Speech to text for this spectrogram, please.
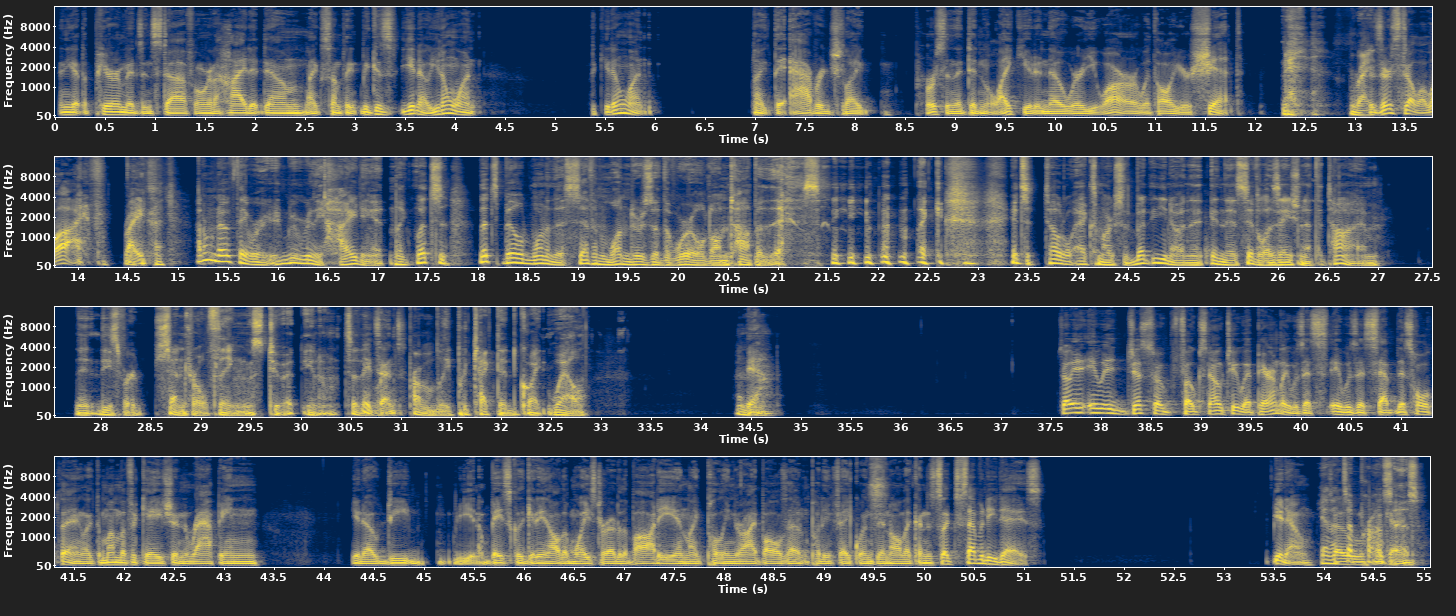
and you got the pyramids and stuff, and we're going to hide it down like something because you know you don't want like you don't want like the average like person that didn't like you to know where you are with all your shit Right. because they're still alive, right? I don't know if they were really hiding it. Like let's let's build one of the seven wonders of the world on top of this. You know, like it's a total X marks, but you know, in the in the civilization at the time, th- these were central things to it. You know, so they Made were sense. probably protected quite well. And Yeah. So it, it, it- just so folks know too. Apparently, it was a, it was a this whole thing like the mummification, wrapping, you know, de, you know, basically getting all the moisture out of the body and like pulling your eyeballs out and putting fake ones in, all that kind of. It's like seventy days. You know, Yeah, that's so, a okay. process.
